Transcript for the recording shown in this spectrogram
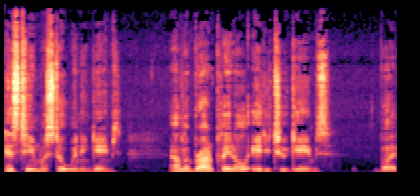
his team was still winning games. Now, LeBron played all 82 games, but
